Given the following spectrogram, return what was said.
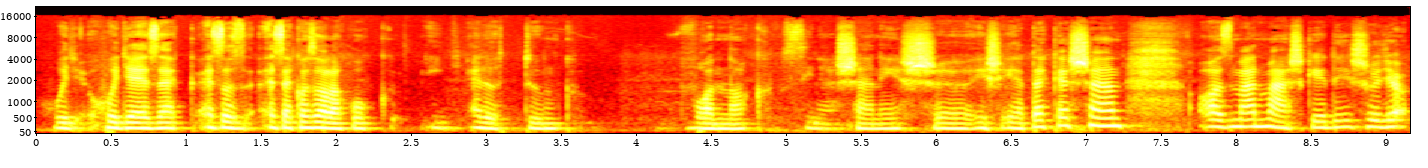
hogy, hogy ezek, ez az, ezek az alakok így előttünk vannak színesen és, és érdekesen. Az már más kérdés, hogy a,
